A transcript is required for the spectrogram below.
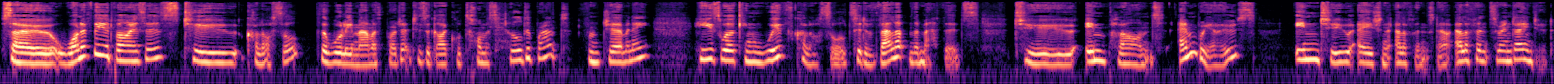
So, one of the advisors to Colossal, the Woolly Mammoth Project, is a guy called Thomas Hildebrandt from Germany. He's working with Colossal to develop the methods to implant embryos into Asian elephants. Now, elephants are endangered.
